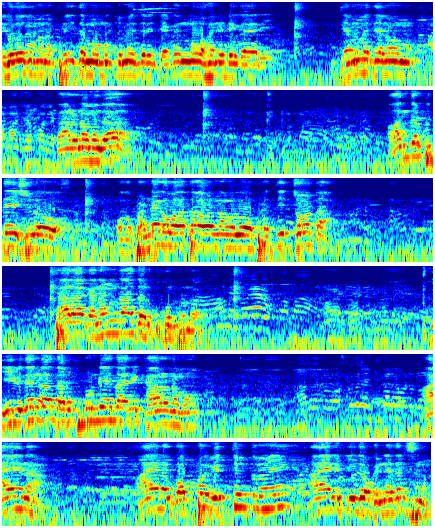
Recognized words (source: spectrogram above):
ఈరోజు మన ప్రీతమ ముఖ్యమంత్రి జగన్మోహన్ రెడ్డి గారి జన్మదినం కారణంగా ఆంధ్రప్రదేశ్లో ఒక పండగ వాతావరణంలో ప్రతి చోట చాలా ఘనంగా జరుపుకుంటున్నారు. ఈ విధంగా జరుపుకునే దానికి కారణము ఆయన ఆయన గొప్ప వ్యక్తిత్వమే ఆయనకి ఇది ఒక నిదర్శనం.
